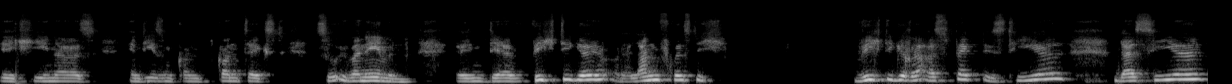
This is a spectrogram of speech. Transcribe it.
Chinas in diesem Kontext zu übernehmen. Der wichtige oder langfristig wichtigere Aspekt ist hier, dass hier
